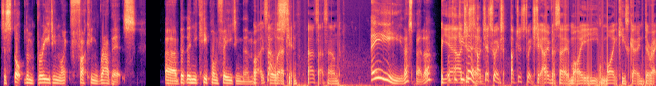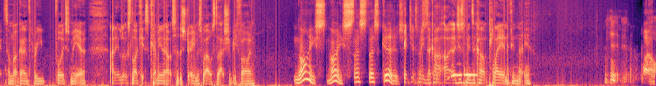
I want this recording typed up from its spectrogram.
to stop them breeding like fucking rabbits. Uh, but then you keep on feeding them. Right, is that working? How's that sound? Hey, that's better. Yeah, I just do? I just switched I just switched it over so my mic is going direct. I'm not going through Voicemeeter, and it looks like it's coming out to the stream as well. So that should be fine. Nice, nice. That's that's good. It just means I can't. I, it just means I can't play anything at you. Well,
